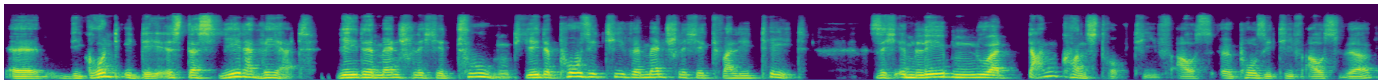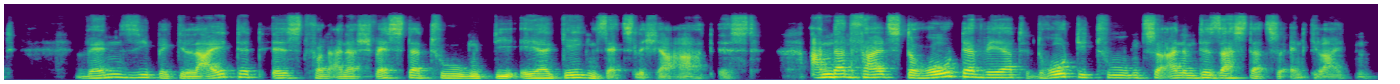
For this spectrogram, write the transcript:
Äh, die Grundidee ist, dass jeder Wert, jede menschliche Tugend, jede positive menschliche Qualität sich im Leben nur dann konstruktiv aus, äh, positiv auswirkt, wenn sie begleitet ist von einer Schwestertugend, die eher gegensätzlicher Art ist. Andernfalls droht der Wert, droht die Tugend zu einem Desaster zu entgleiten,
